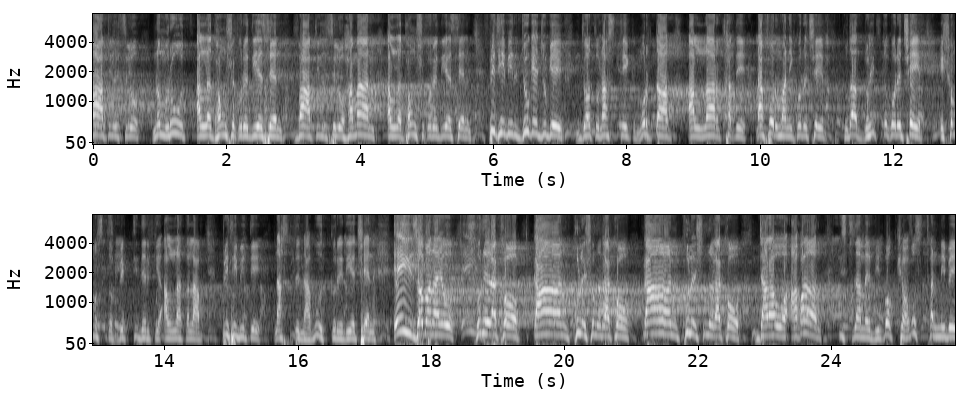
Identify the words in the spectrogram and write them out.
বাতিল ছিল নমরুদ আল্লাহ ধ্বংস করে দিয়েছেন, বাতিল ছিল হামান আল্লাহ ধ্বংস করে দিয়েছেন। পৃথিবীর যুগে যুগে যত নাস্তিক, মোরতাদ আল্লাহর সাথে নাফরমানি করেছে ক্ষুদাগ্রহিত্য করেছে, এ সমস্ত ব্যক্তিদেরকে আল্লাহ তালা পৃথিবীতে নাস্তে নাবুদ করে দিয়েছেন। এই জমানায়ও শুনে রাখো, কান খুলে শুনে রাখো, কান খুলে শুনে রাখো, যারাও আবার ইসলামের বিপক্ষে অবস্থান নিবে,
